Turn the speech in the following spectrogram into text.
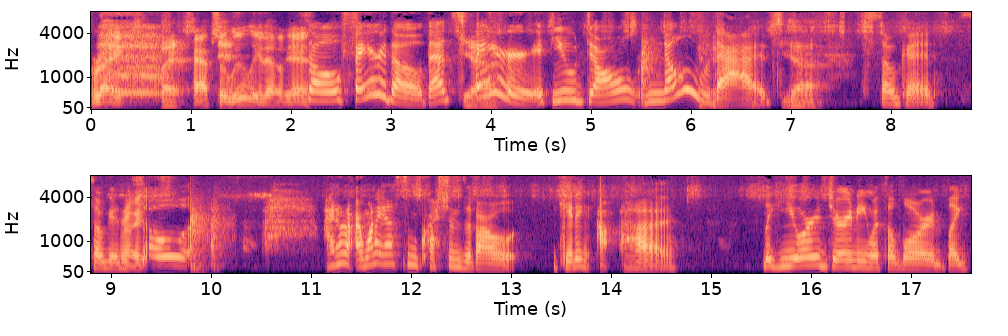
Right. But absolutely it, though yeah. So fair though. That's yeah. fair if you don't know that. Yeah. So good so good. Right. so i don't know i want to ask some questions about getting uh like your journey with the Lord, like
